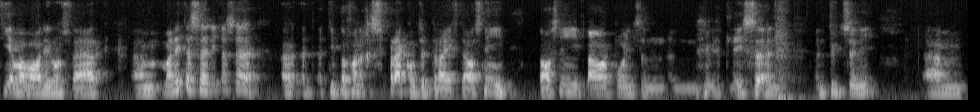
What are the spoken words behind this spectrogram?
tema waardeur ons werk. Ehm um, maar net as 'n net as 'n 'n tipe van 'n gesprek om te dryf. Daar's nie daar's nie PowerPoints en en weet lesse en en toetse nie. Ehm um,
